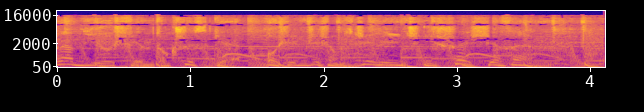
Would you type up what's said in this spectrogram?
Radio Świętokrzyskie 89 i 6 FM.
